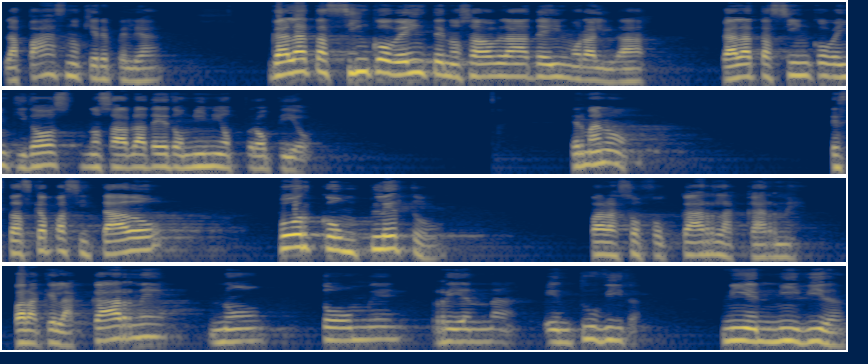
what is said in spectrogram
La paz no quiere pelear. Gálatas 5:20 nos habla de inmoralidad. Gálatas 5:22 nos habla de dominio propio. Hermano, estás capacitado por completo para sofocar la carne, para que la carne no tome rienda en tu vida, ni en mi vida.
